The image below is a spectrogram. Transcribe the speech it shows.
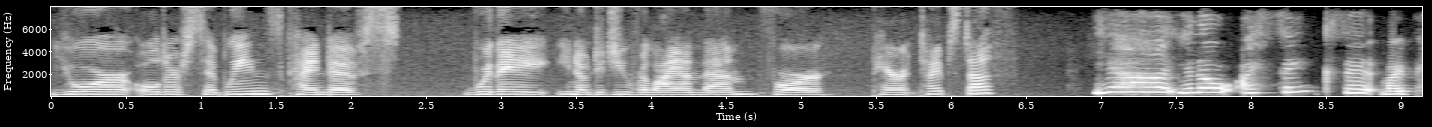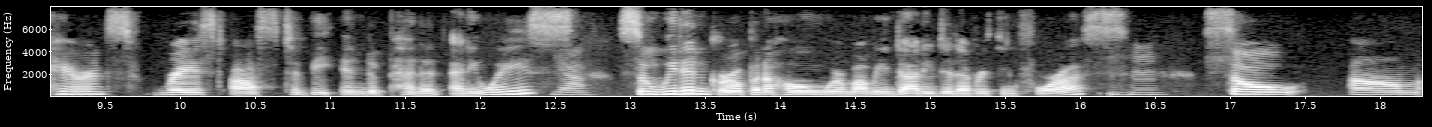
your older siblings kind of were they, you know, did you rely on them for parent type stuff? Yeah, you know, I think that my parents raised us to be independent anyways. Yeah. So we didn't grow up in a home where mommy and daddy did everything for us. Mm-hmm. So, um,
